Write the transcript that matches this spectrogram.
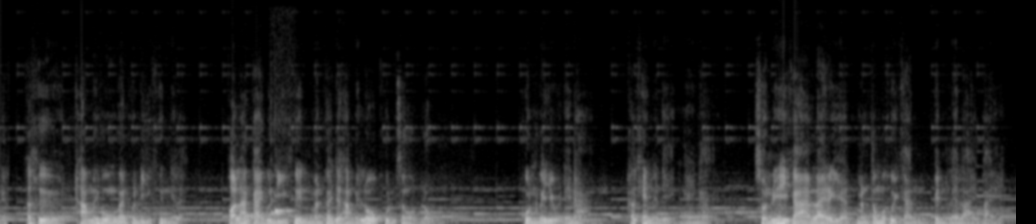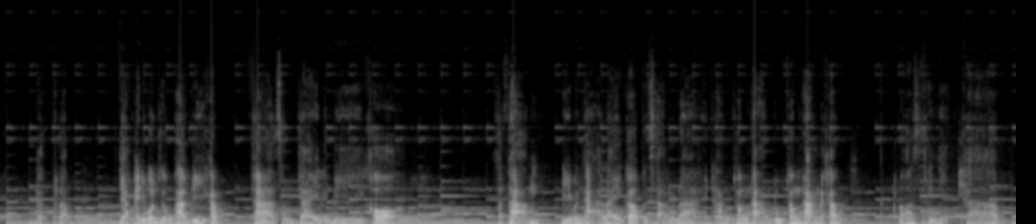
นะก็คือทำให้ภูมิคุ้มกันคุณดีขึ้นนี่แหละพอร่างกายคุณดีขึ้น มันก็จะทำให้โรคคุณสงบลง คุณก็อยู่ได้นาน ก็แค่นั้นเองง่าย ๆ ส่วนวิธีการรายละเอียดมันต้องมาคุยกันเป็นรายๆไปนะครับ อยากให้ทุกคนสุขภาพดีครับ ถ้าสนใจหรือมีข้อสักถามมีปัญหาอะไรก็ปรึกษาเราได้ทางช่องทางทุกช่องทางนะครับ Cross Clinic ครับ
